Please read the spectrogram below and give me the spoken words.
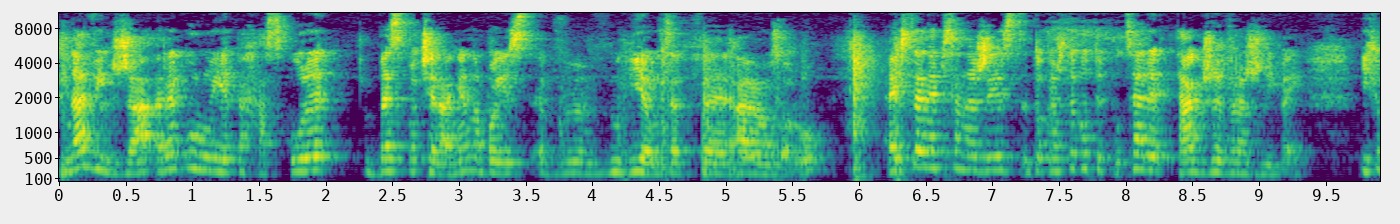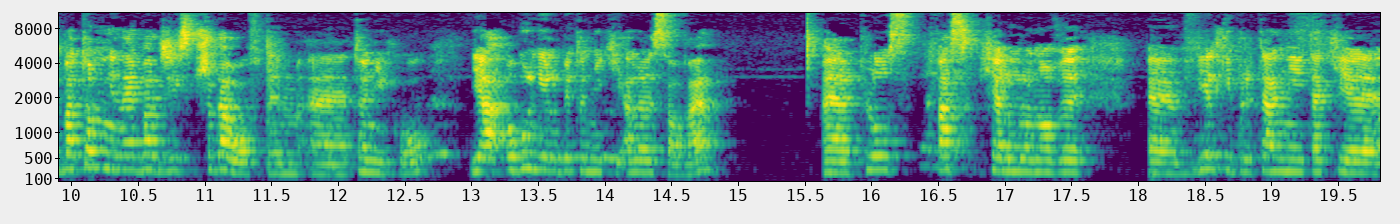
Nawilża, reguluje pH skóry bez pocierania, no bo jest w, mgiełce, w aerozolu. E, Jest tutaj napisane, że jest do każdego typu cery, także wrażliwej. I chyba to mnie najbardziej sprzedało w tym e, toniku. Ja ogólnie lubię toniki aloesowe, e, plus kwas hialuronowy. W Wielkiej Brytanii takie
